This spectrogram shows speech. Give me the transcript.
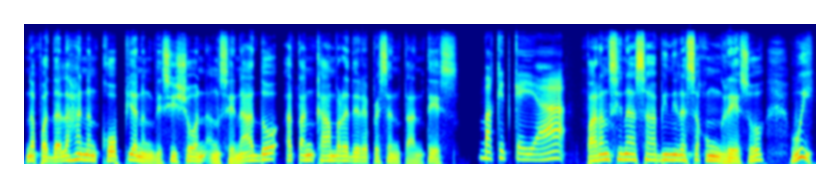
na padalahan ng kopya ng desisyon ang Senado at ang Kamara de Representantes. Bakit kaya? Parang sinasabi nila sa Kongreso, Uy,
